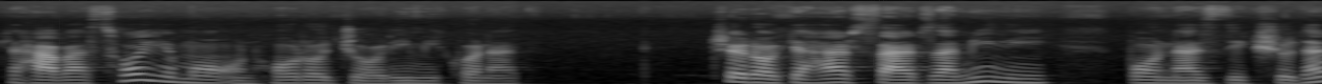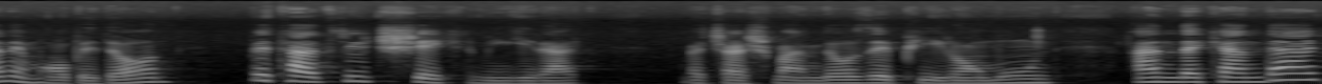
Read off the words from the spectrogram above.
که های ما آنها را جاری می کند چرا که هر سرزمینی نزدیک شدن ما به تدریج شکل می گیرد و چشمانداز پیرامون اندکندک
